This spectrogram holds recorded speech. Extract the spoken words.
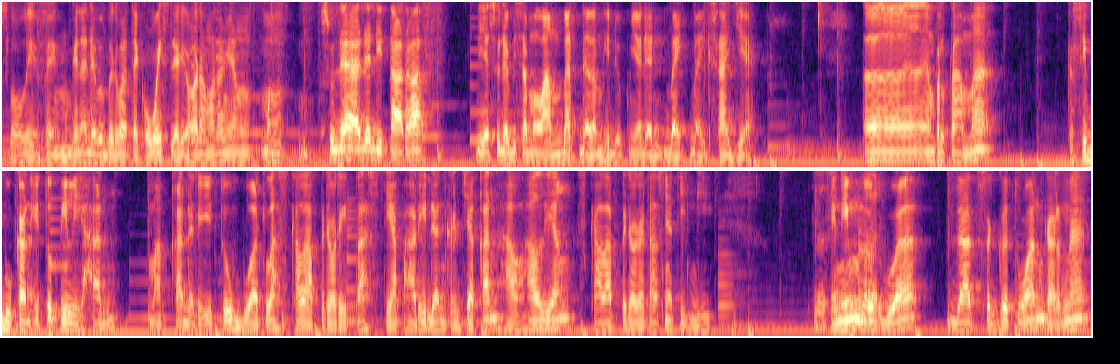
Slow living. Mungkin ada beberapa takeaways dari orang-orang yang meng- sudah ada di taraf dia sudah bisa melambat dalam hidupnya dan baik-baik saja. Eh, yang pertama, kesibukan itu pilihan, maka dari itu buatlah skala prioritas setiap hari dan kerjakan hal-hal yang skala prioritasnya tinggi. That's Ini menurut gua that's a good one karena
